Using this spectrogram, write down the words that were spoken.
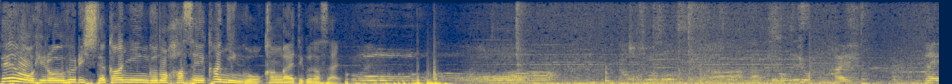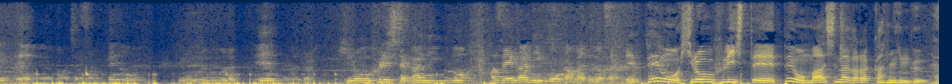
ペンを拾うふりしてカンニングの派生カンニングを考えてください。はい、はい、えー、バーチャーさん、ペンを拾うえー拾うふりしたカンニングの派生カンニングを考えてください。えペンを拾うふりしてペンを回しながらカンニング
